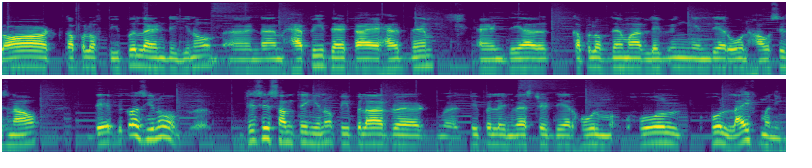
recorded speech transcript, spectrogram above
lot couple of people and you know and i'm happy that i helped them. And they are couple of them are living in their own houses now. They because you know this is something you know people are uh, people invested their whole whole whole life money.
